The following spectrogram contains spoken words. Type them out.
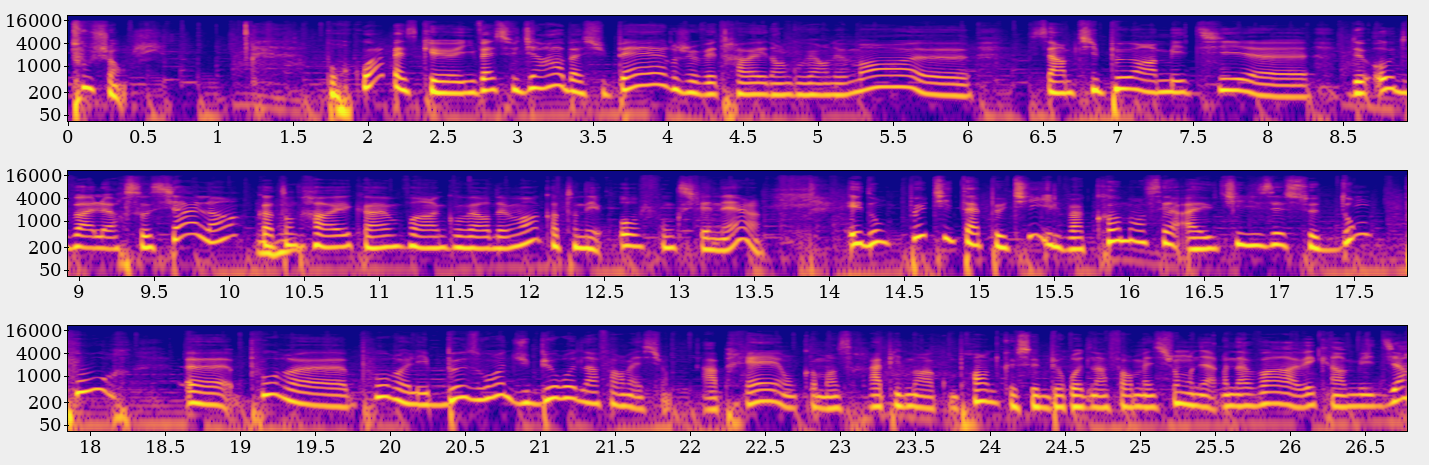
tout change. Pourquoi? Parce qu'il va se dire ah bah super, je vais travailler dans le gouvernement. euh, c'est un petit peu un métier euh, de haute valeur sociale hein, quand Mhm. on travaille quand même pour un gouvernement, quand on est haut fonctionnaire. Et donc petit à petit, il va commencer à utiliser ce don pour euh, pour, euh, pour les besoins du bureau de l'information. Après, on commence rapidement à comprendre que ce bureau de l'information, on n'a rien à voir avec un média,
